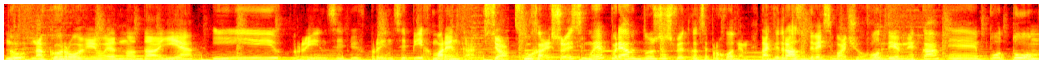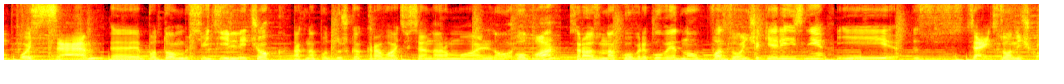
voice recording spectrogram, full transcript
ну на корові видно, да, є. І в принципі, в принципі, хмаринка. Все, слухай, щось ми прям дуже швидко це проходимо. Так, відразу дивись, бачу годинника. Е, потім ось це. Е, потім світильничок. Так, на подушках кровать, все нормально. Опа, зразу на коврику видно, вазончики різні. І. цей сонечко.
